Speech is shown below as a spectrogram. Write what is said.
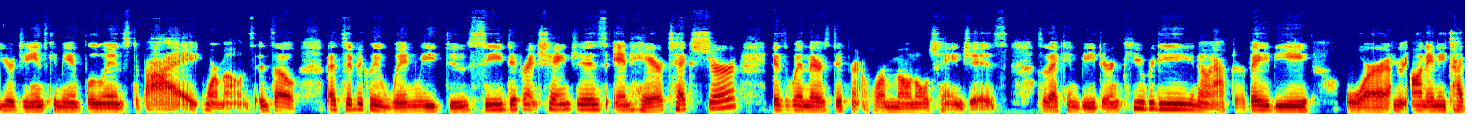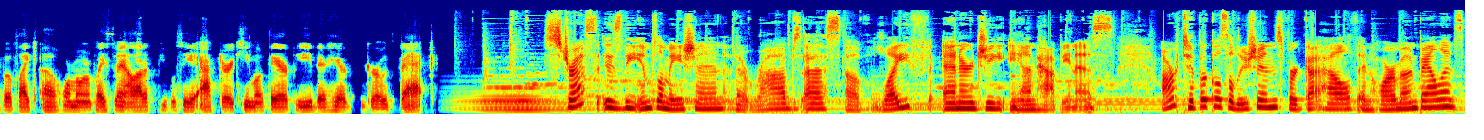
your genes can be influenced by hormones. And so that's typically when we do see different changes in hair texture is when there's different hormonal changes. So that can be during puberty, you know, after a baby or on any type of like a hormone replacement. A lot of people say after chemotherapy, their hair grows back. Stress is the inflammation that robs us of life, energy, and happiness. Our typical solutions for gut health and hormone balance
